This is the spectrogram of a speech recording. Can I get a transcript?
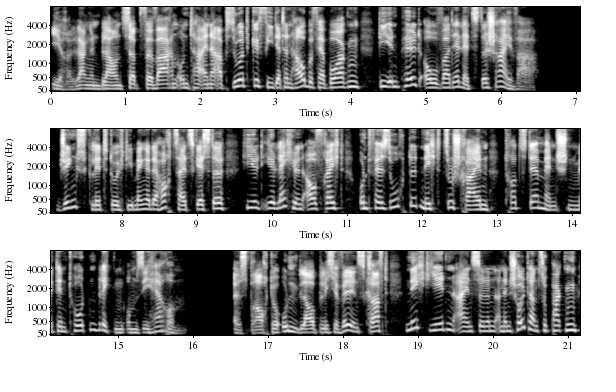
Ihre langen blauen Zöpfe waren unter einer absurd gefiederten Haube verborgen, die in Piltover der letzte Schrei war. Jinx glitt durch die Menge der Hochzeitsgäste, hielt ihr Lächeln aufrecht und versuchte nicht zu schreien, trotz der Menschen mit den toten Blicken um sie herum. Es brauchte unglaubliche Willenskraft, nicht jeden Einzelnen an den Schultern zu packen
